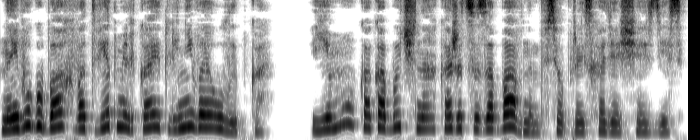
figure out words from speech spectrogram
На его губах в ответ мелькает ленивая улыбка. Ему, как обычно, кажется забавным все происходящее здесь.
